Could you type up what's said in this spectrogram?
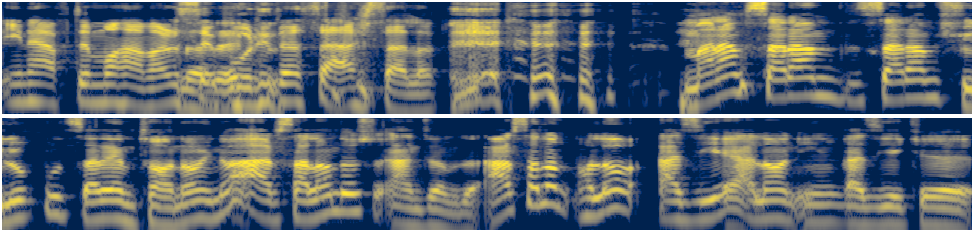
این هفته ما همه رو آره. سپورید از ارسلان منم سرم سرم شلوغ بود سر امتحانا اینا. ارسلان داشت انجام داد ارسلان حالا قضیه الان این قضیه که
